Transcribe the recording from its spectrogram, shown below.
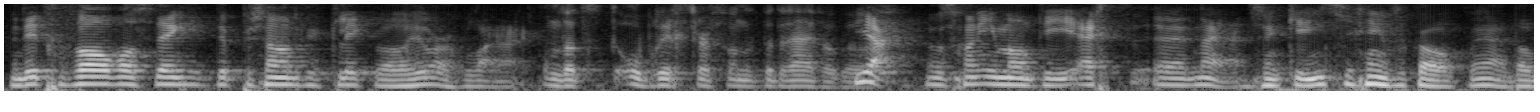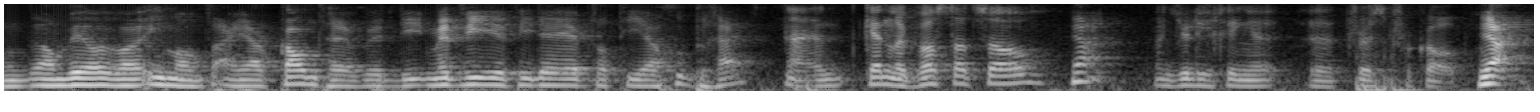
In dit geval was denk ik de persoonlijke klik wel heel erg belangrijk. Omdat het de oprichter van het bedrijf ook was? Ja, dat was gewoon iemand die echt uh, nou ja, zijn kindje ging verkopen. Ja, dan, dan wil je wel iemand aan jouw kant hebben die, met wie je het idee hebt dat hij jou goed begrijpt. Nou, en kennelijk was dat zo. Ja. Want jullie gingen uh, Trust verkopen. Ja,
